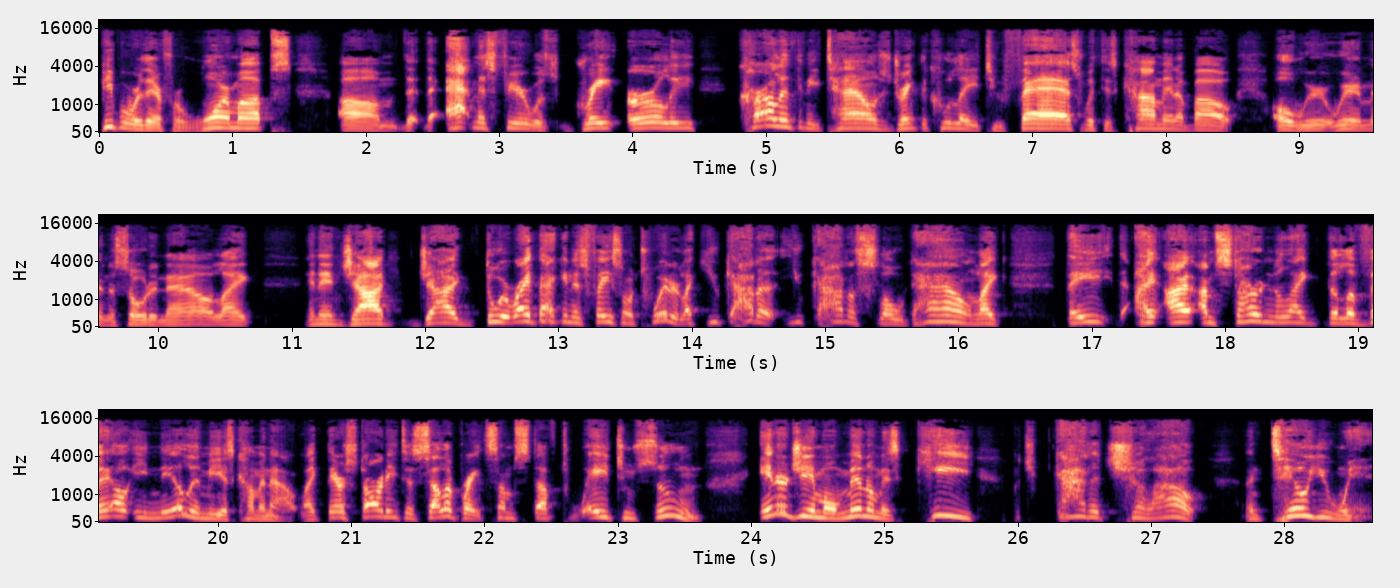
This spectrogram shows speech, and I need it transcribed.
People were there for warm-ups. Um, the, the atmosphere was great early. Karl-Anthony Towns drank the Kool-Aid too fast with his comment about, oh, we're we're in Minnesota now. Like, and then Ja Ja threw it right back in his face on Twitter. Like, you gotta, you gotta slow down. Like, they I, I I'm starting to like the LaVelle E. Neal in me is coming out. Like they're starting to celebrate some stuff way too soon. Energy and momentum is key, but you gotta chill out until you win.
